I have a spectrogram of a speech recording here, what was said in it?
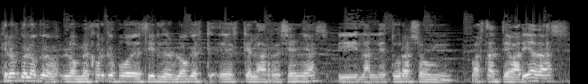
Creo que lo, que, lo mejor que puedo decir del blog es que, es que las reseñas y las lecturas son bastante variadas.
